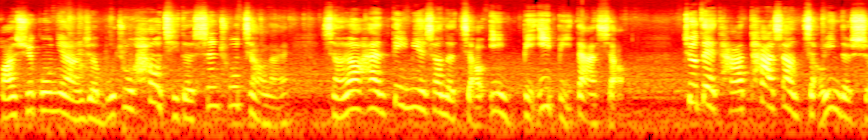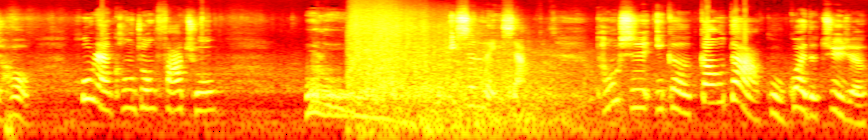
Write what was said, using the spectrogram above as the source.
华胥姑娘忍不住好奇地伸出脚来，想要和地面上的脚印比一比大小。就在她踏上脚印的时候，忽然空中发出。一声雷响，同时一个高大古怪的巨人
